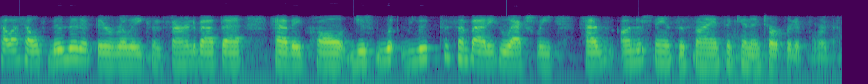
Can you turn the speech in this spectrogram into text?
telehealth visit if they're really concerned about that. Have a call. Just look, look to somebody who actually has understands the science and can interpret it for them.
